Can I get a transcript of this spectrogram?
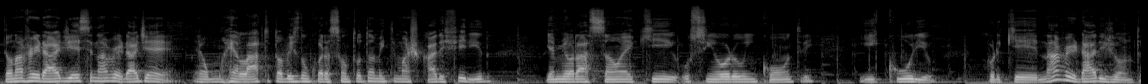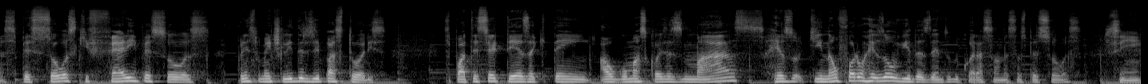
Então, na verdade, esse na verdade é, é um relato talvez de um coração totalmente machucado e ferido. E a minha oração é que o Senhor o encontre e cure-o. Porque, na verdade, Jonatas, pessoas que ferem pessoas, principalmente líderes e pastores, você pode ter certeza que tem algumas coisas más que não foram resolvidas dentro do coração dessas pessoas. Sim.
